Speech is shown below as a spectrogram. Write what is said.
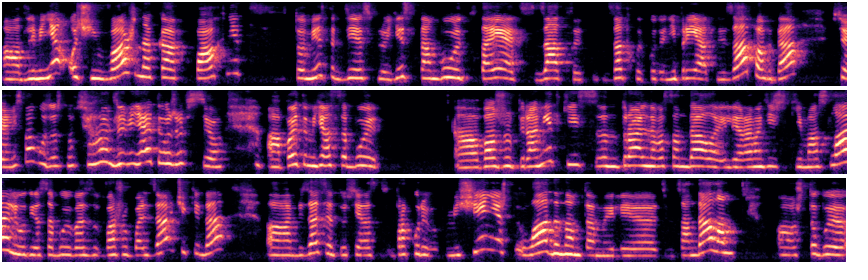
А для меня очень важно, как пахнет то место, где я сплю. Если там будет стоять затхлый, затхлый какой-то неприятный запах, да, все, я не смогу заснуть. Для меня это уже все. А, поэтому я с собой а, вожу пирамидки из натурального сандала или ароматические масла, или вот я с собой вожу бальзамчики, да, а, обязательно, то есть я прокуриваю помещение ладаном там или этим сандалом, чтобы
